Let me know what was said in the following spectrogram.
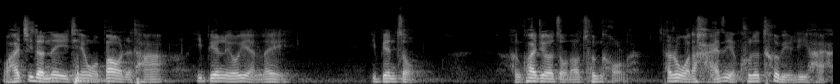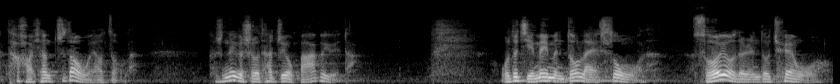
我还记得那一天，我抱着她，一边流眼泪，一边走，很快就要走到村口了。他说我的孩子也哭得特别厉害，他好像知道我要走了。可是那个时候他只有八个月大。我的姐妹们都来送我了，所有的人都劝我，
